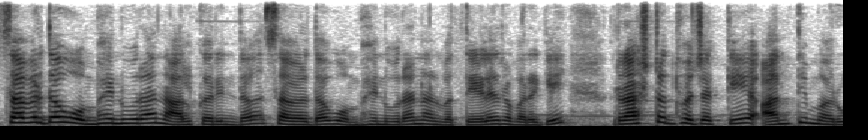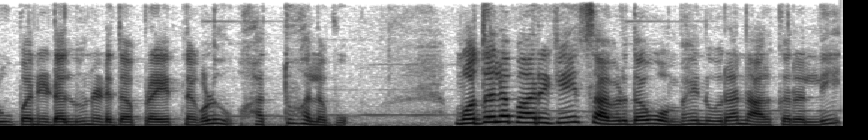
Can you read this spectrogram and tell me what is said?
ಸಾವಿರದ ಒಂಬೈನೂರ ನಾಲ್ಕರಿಂದ ಸಾವಿರದ ಒಂಬೈನೂರ ನಲವತ್ತೇಳರವರೆಗೆ ರಾಷ್ಟ್ರಧ್ವಜಕ್ಕೆ ಅಂತಿಮ ರೂಪ ನೀಡಲು ನಡೆದ ಪ್ರಯತ್ನಗಳು ಹತ್ತು ಹಲವು. ಮೊದಲ ಬಾರಿಗೆ ಸಾವಿರದ ಒಂಬೈನೂರ ನಾಲ್ಕರಲ್ಲಿ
